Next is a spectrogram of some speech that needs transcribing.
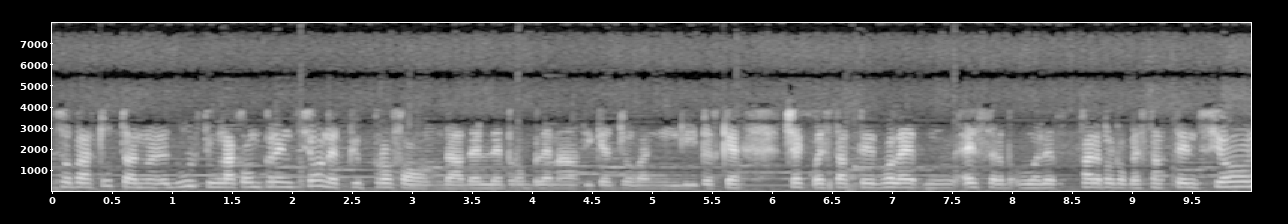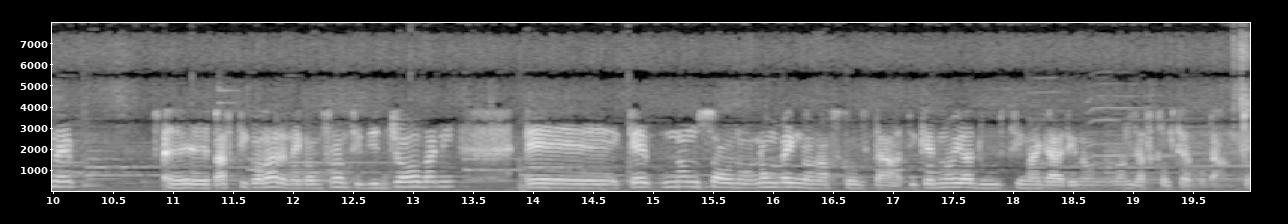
soprattutto a noi adulti una comprensione più profonda delle problematiche giovanili perché c'è questa vuole, essere, vuole fare proprio questa attenzione eh, particolare nei confronti di giovani eh, che non, sono, non vengono ascoltati, che noi adulti magari non, non li ascoltiamo tanto.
